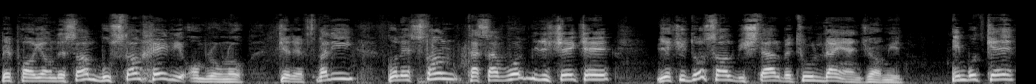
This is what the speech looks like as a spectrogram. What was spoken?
به پایان رسان بوستان خیلی عمرونو گرفت. ولی گلستان تصور میشه که یکی دو سال بیشتر به طول انجامید این بود که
